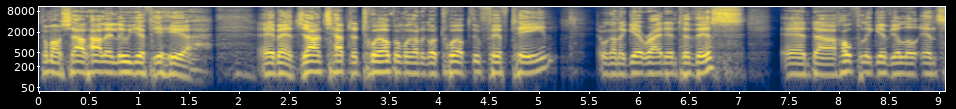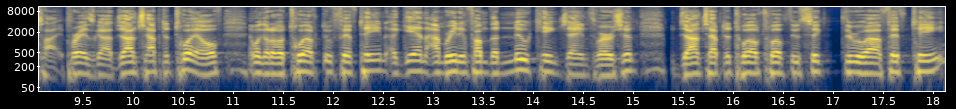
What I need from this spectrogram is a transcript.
Come on, shout hallelujah if you're here. Amen. John chapter 12, and we're going to go 12 through 15. We're going to get right into this and uh, hopefully give you a little insight. Praise God. John chapter 12, and we're going to go 12 through 15. Again, I'm reading from the New King James Version. John chapter 12, 12 through 6 through uh, 15.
